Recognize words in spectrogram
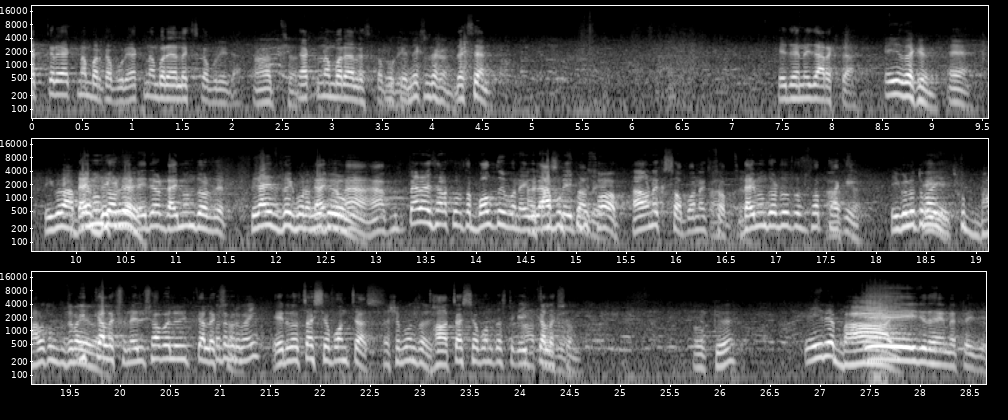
এক করে এক নাম্বার কাপড় এক নাম্বার অ্যালেক্স কাপড় এটা। আচ্ছা। এক নাম্বার অ্যালেক্স কাপড় ওকে নেক্সট দেখেন। এই দেখেন এই যে আরেকটা। এই যে দেখেন। হ্যাঁ। এগুলো ডায়মন্ড জর্জেট এটা ডায়মন্ড জর্জেট প্রাইস দেখব না নিতে ডায়মন্ড হবে। হ্যাঁ হ্যাঁ কথা বলতেই না এগুলো আসলেই পাবে। soft। হ্যাঁ অনেক সব অনেক সব। ডায়মন্ড জর্জেট তো সব থাকে আচ্ছা। এগুলো তো ভাই খুব ভালো চলতেছে ভাই ঈদ কালেকশন এই সব হলো ঈদ কালেকশন করে ভাই? এটা হলো চারশো পঞ্চাশ। চারশো পঞ্চাশ? হ্যাঁ চারশো পঞ্চাশ টাকা ঈদ আচ্ছা, কালেকশন ওকে। এই রে ভাই। এই যে দেখেন একটা এই যে।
